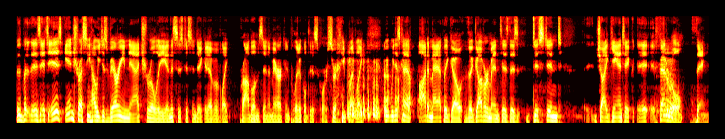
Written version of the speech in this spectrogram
right, but it's, it is interesting how we just very naturally, and this is just indicative of like problems in American political discourse, right? But like we, we just kind of automatically go, the government is this distant, gigantic eh, eh, federal mm. thing,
